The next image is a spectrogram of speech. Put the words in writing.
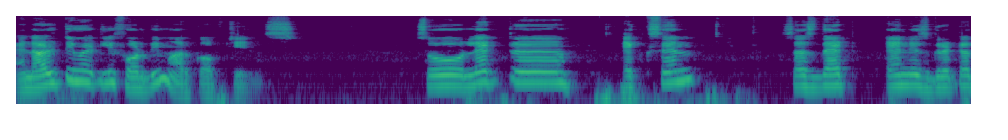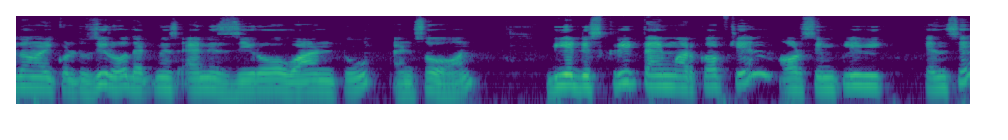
and ultimately for the Markov chains. So, let uh, xn such that n is greater than or equal to 0 that means n is 0, 1, 2 and so on be a discrete time Markov chain or simply we can say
